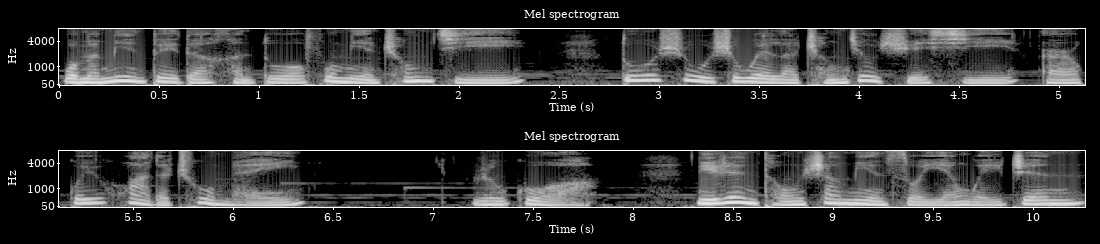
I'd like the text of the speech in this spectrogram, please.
我们面对的很多负面冲击，多数是为了成就学习而规划的触媒。如果你认同上面所言为真，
